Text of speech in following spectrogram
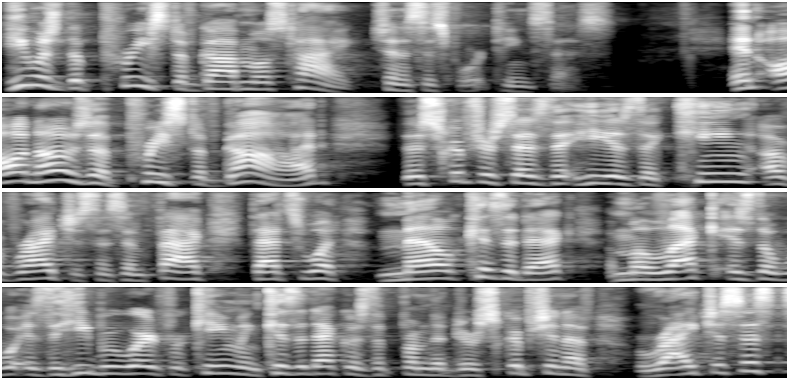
he was the priest of God Most High, Genesis 14 says. And all, not only a priest of God, the scripture says that he is the king of righteousness. In fact, that's what Melchizedek, Melech is the, is the Hebrew word for king, and Melchizedek was the, from the description of righteousness.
